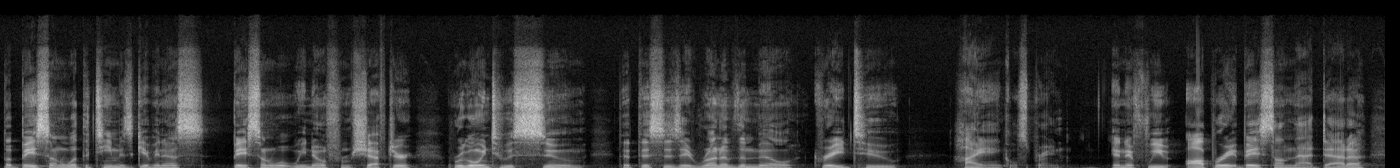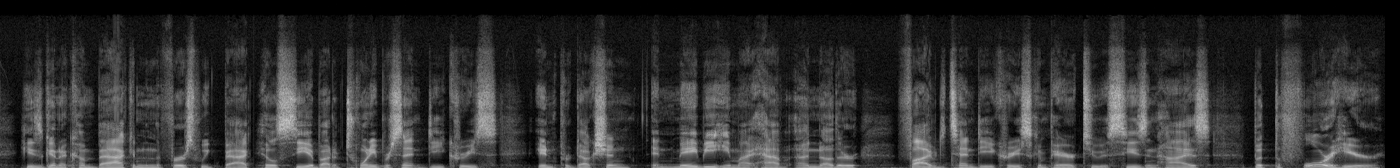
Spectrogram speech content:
but based on what the team is giving us, based on what we know from Schefter, we're going to assume that this is a run of the mill grade 2 high ankle sprain. And if we operate based on that data, he's going to come back. And in the first week back, he'll see about a 20% decrease in production. And maybe he might have another 5 to 10 decrease compared to his season highs. But the floor here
